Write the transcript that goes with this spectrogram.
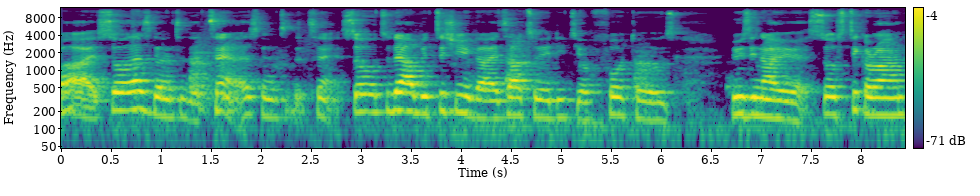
guys so let's go into the 10 let's go into the 10 so today i'll be teaching you guys how to edit your photos using ios so stick around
